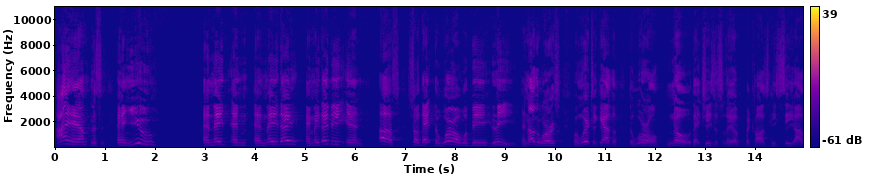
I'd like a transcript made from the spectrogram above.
I am, listen, and you and may, and, and may they and may they be in us so that the world will believe. In other words, when we're together, the world know that Jesus lived because he see our,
